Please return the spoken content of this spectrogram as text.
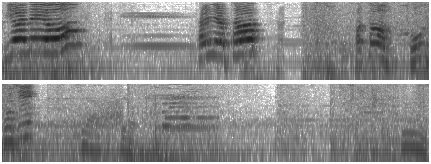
미안해요. 탈리아 탑. 바텀 좋은 소식. 제압되었습니다. 음.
